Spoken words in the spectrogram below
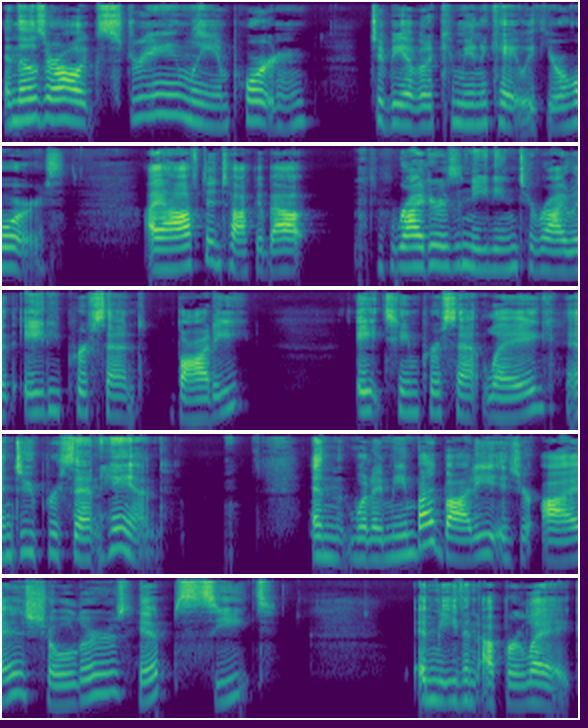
And those are all extremely important to be able to communicate with your horse. I often talk about riders needing to ride with 80% body, 18% leg, and 2% hand. And what I mean by body is your eyes, shoulders, hips, seat, and even upper leg.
